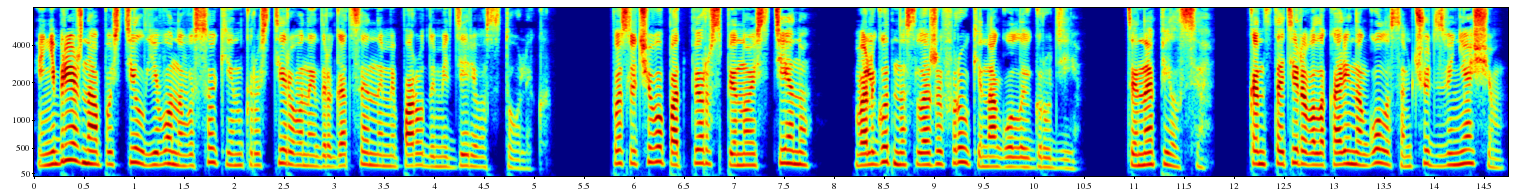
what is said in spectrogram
и небрежно опустил его на высокий инкрустированный драгоценными породами дерева столик. После чего подпер спиной стену, вольготно сложив руки на голой груди. «Ты напился», — констатировала Карина голосом, чуть звенящим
